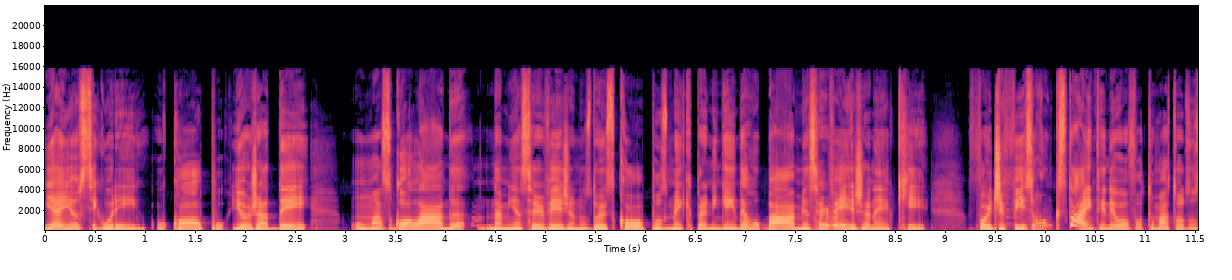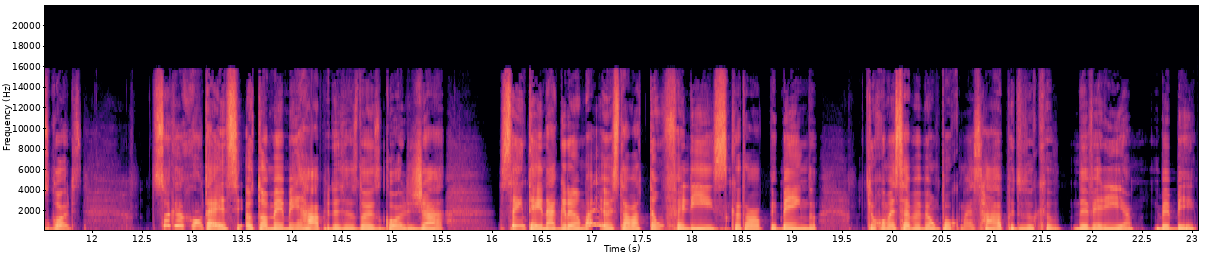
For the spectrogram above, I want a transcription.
E aí eu segurei o copo e eu já dei umas goladas na minha cerveja nos dois copos, meio que para ninguém derrubar a minha cerveja, né? Porque foi difícil conquistar, entendeu? Eu vou tomar todos os goles. Só que o que acontece? Eu tomei bem rápido esses dois goles já. Sentei na grama, eu estava tão feliz que eu estava bebendo que eu comecei a beber um pouco mais rápido do que eu deveria beber.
